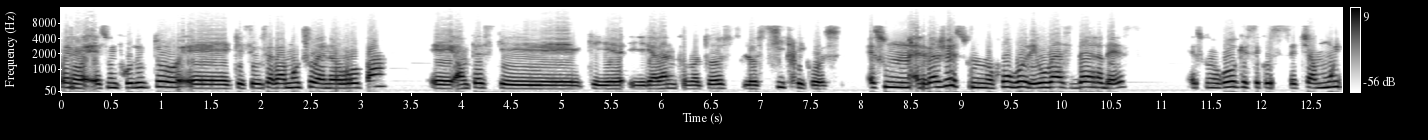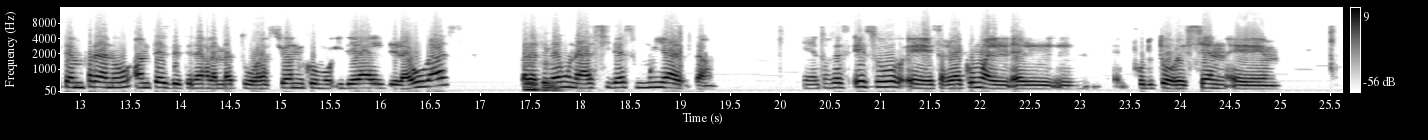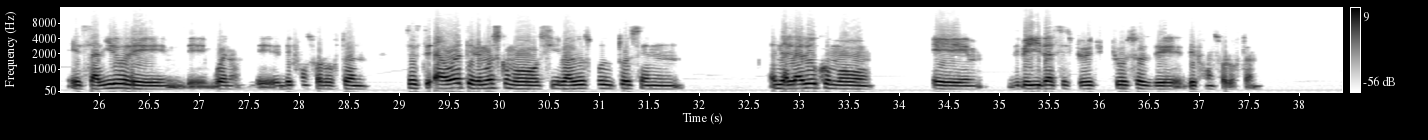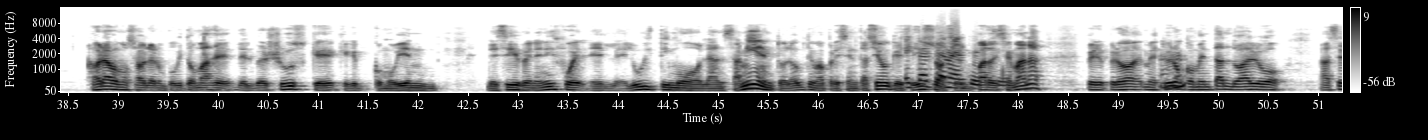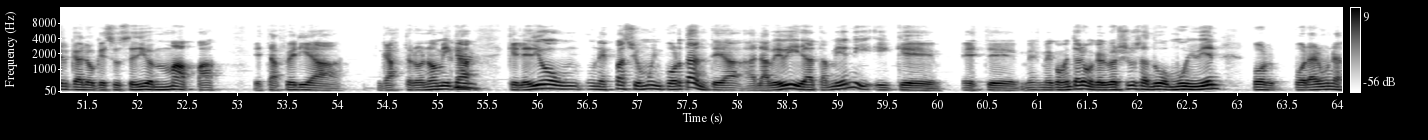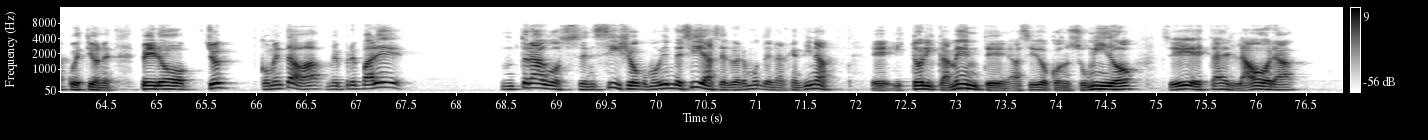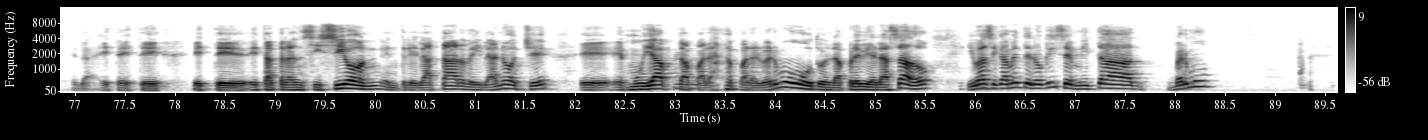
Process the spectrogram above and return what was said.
Bueno, es un producto eh, que se usaba mucho en Europa eh, antes que, que, llegaran como todos los cítricos. Es un, el verjus es un jugo de uvas verdes, es un jugo que se cosecha muy temprano antes de tener la maturación como ideal de las uvas para tener una acidez muy alta. Y entonces eso eh, sería como el, producto recién eh, eh, salido de, bueno, de, François Lurton. Entonces ahora tenemos como si varios productos en, en el lado como de bebidas espirituosas de, François Lurton. Ahora vamos a hablar un poquito más del Verjus, que, que, como bien decís, Beneniz, fue el, último lanzamiento, la última presentación que se hizo hace un par de semanas. Pero, me estuvieron comentando algo acerca de lo que sucedió en Mapa, esta feria gastronómica, que le dio un, espacio muy importante a, la bebida también y, que este, me, comentaron que el Verjus anduvo muy bien por, por algunas cuestiones. Pero yo comentaba, me preparé un trago sencillo, como bien decías, el vermut en Argentina eh, históricamente ha sido consumido, ¿sí? esta es la hora, este, este, este, esta transición entre la tarde y la noche eh, es muy apta para, para, el vermut o en la previa del asado, y básicamente lo que hice es mitad vermut,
